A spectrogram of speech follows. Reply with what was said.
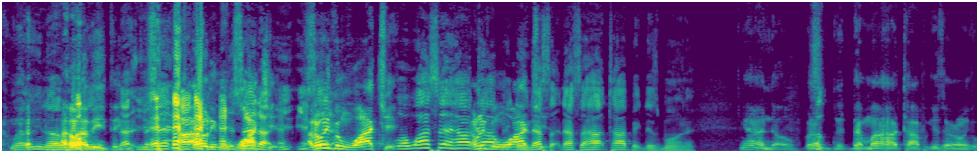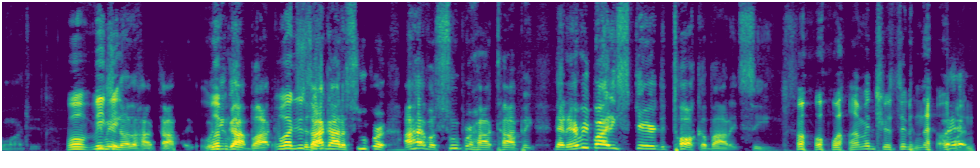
Well, you know, I don't have anything. that- you said- I don't even you watch that- it. you- you I don't said- even watch it. Well, why say hot I don't even watch then? That's it. a, that's a hot topic this morning. Yeah, I know, but I'm, that my hot topic is I don't even watch it. Well, Give me VJ another hot topic. What let you got, Bach? well, I Because I want- got a super. I have a super hot topic that everybody's scared to talk about. It seems. Oh, well, I'm interested in that Go one.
